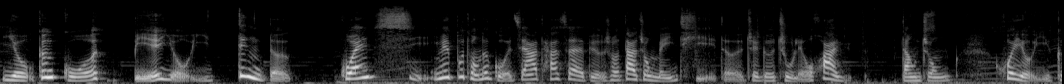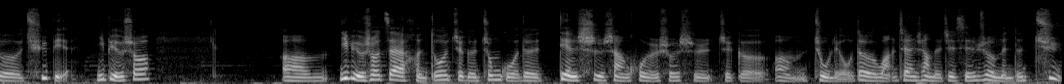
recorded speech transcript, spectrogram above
有跟国别有一定的关系，因为不同的国家，它在比如说大众媒体的这个主流话语当中会有一个区别。你比如说，嗯，你比如说在很多这个中国的电视上，或者说是这个嗯主流的网站上的这些热门的剧。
